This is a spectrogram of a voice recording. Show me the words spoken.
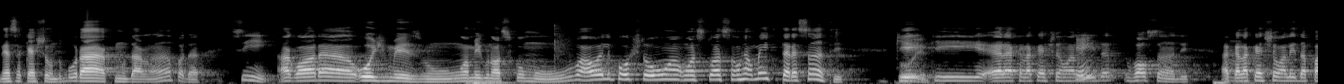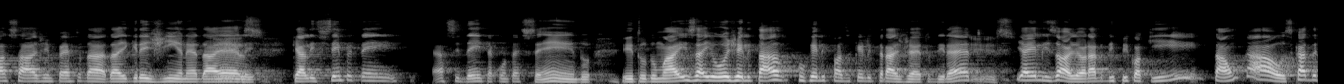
nessa questão do buraco, da lâmpada, sim. Agora, hoje mesmo, um amigo nosso comum, o Val, ele postou uma, uma situação realmente interessante. Que, que era aquela questão ali Quem? da Valsande. Aquela questão ali da passagem perto da, da igrejinha, né, da L, que ali sempre tem acidente acontecendo e tudo mais. Aí hoje ele tá, porque ele faz aquele trajeto direto. Isso. E aí eles, olha, horário de pico aqui tá um caos. Cadê?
